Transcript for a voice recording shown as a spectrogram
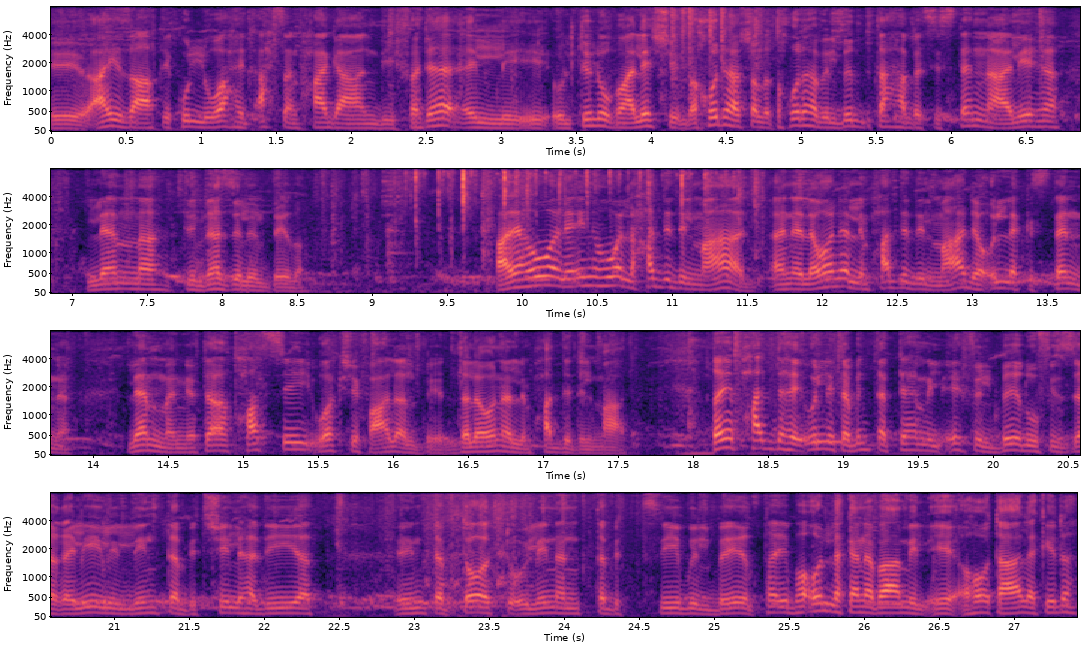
عايز أعطي كل واحد أحسن حاجة عندي. فده اللي قلت له معلش باخدها إن شاء الله تاخدها بالبيض بتاعها بس استنى عليها لما تنزل البيضة. على هو لأن هو اللي حدد الميعاد. أنا لو أنا اللي محدد الميعاد هقول لك استنى لما النتايه تحصي واكشف على البيض. ده لو أنا اللي محدد الميعاد. طيب حد هيقول لي طب أنت بتعمل إيه في البيض وفي الزغاليل اللي أنت بتشيلها ديت؟ أنت بتقعد تقول لنا أنت بتسيب البيض. طيب هقول لك أنا بعمل إيه. أهو تعالى كده.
